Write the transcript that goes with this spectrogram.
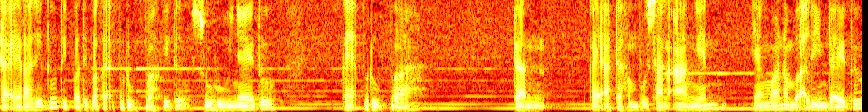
daerah situ tiba-tiba kayak berubah gitu. Suhunya itu kayak berubah. Dan kayak ada hembusan angin yang mana Mbak Linda itu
